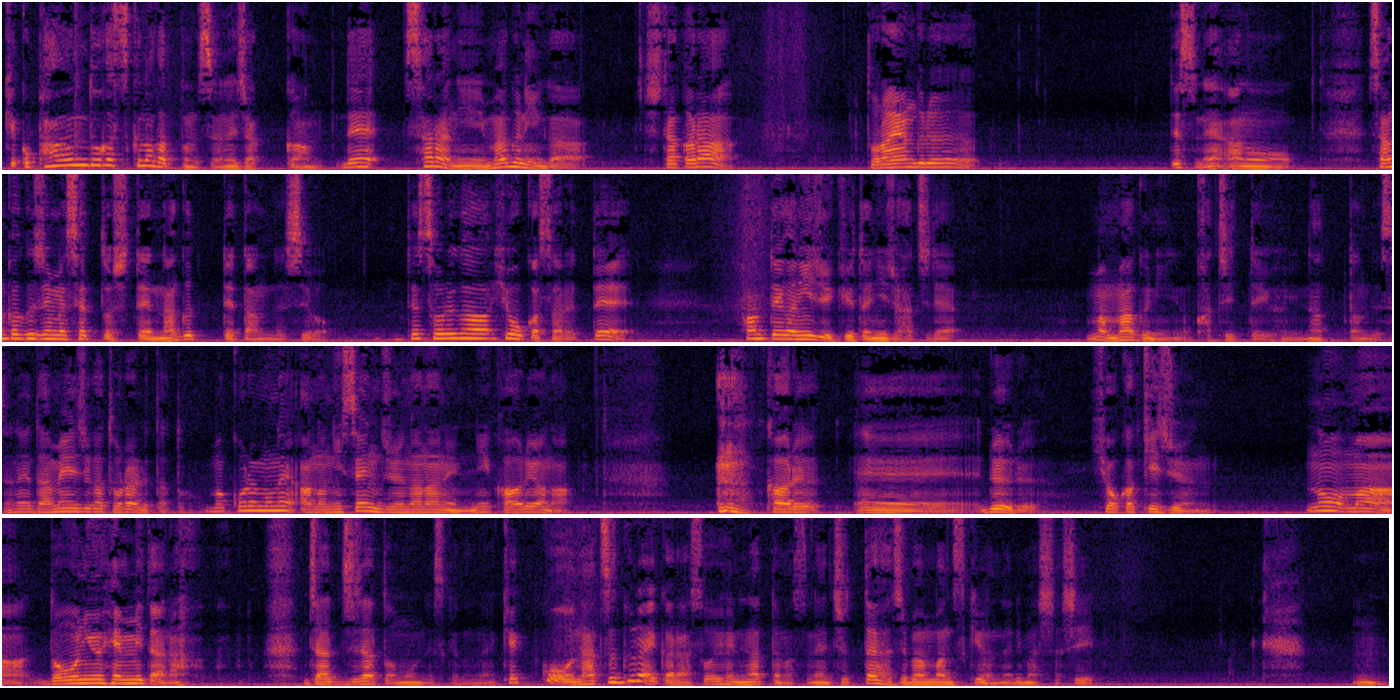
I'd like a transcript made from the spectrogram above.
結構パウンドが少なかったんですよね、若干。で、さらにマグニーが下からトライアングルですね、あの、三角締めセットして殴ってたんですよ。で、それが評価されて、判定が29対28で、まあ、マグニーの勝ちっていう風になったんですよね。ダメージが取られたと。まあ、これもね、あの、2017年に変わるような 変わる、えー、ルール、評価基準の、まあ、導入編みたいな ジャッジだと思うんですけどね。結構夏ぐらいからそういう風になってますね。10対8バンバンつくようになりましたし。うん。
